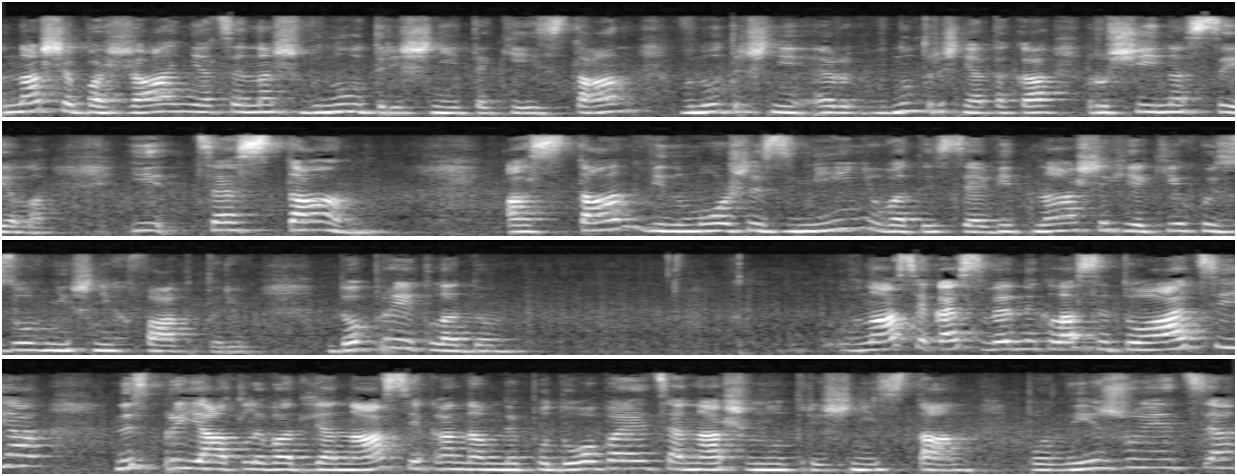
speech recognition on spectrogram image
наше бажання, це наш внутрішній такий стан, внутрішня така рушійна сила. І це стан. А стан він може змінюватися від наших якихось зовнішніх факторів. До прикладу, в нас якась виникла ситуація несприятлива для нас, яка нам не подобається, наш внутрішній стан понижується,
